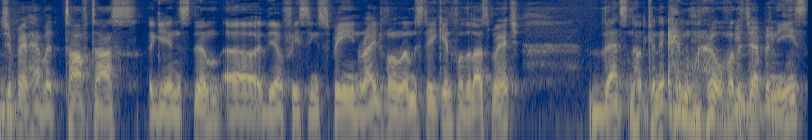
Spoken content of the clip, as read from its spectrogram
Japan have a tough task against them. Uh, they are facing Spain, right? If I'm not mistaken, for the last match that's not going to end well for the Japanese.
